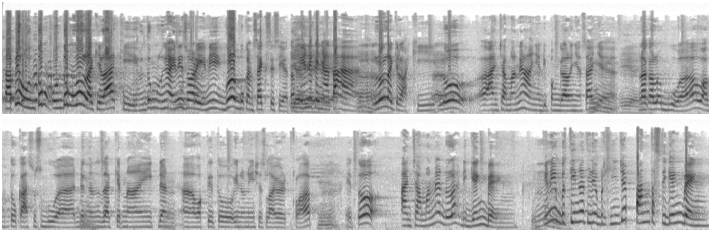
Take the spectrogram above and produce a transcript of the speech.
tapi untung untung lu laki-laki untung lu nggak ini sorry ini gue bukan seksis ya tapi Iya, ini iya, iya, kenyataan iya. lu laki-laki lu uh, ancamannya hanya di penggalnya saja iya, lah kalau gua waktu kasus gua dengan Zakir naik dan uh, waktu itu Indonesia's Lawyer Club itu ancamannya adalah di gangbang. Ini betina tidak berhijab pantas di gangbang.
